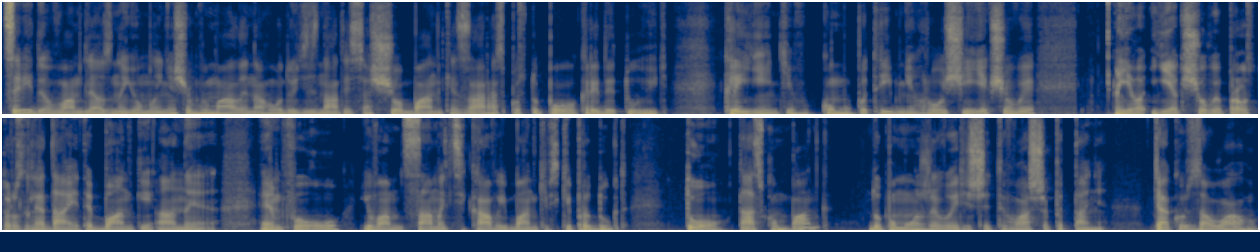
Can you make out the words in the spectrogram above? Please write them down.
Це відео вам для ознайомлення, щоб ви мали нагоду дізнатися, що банки зараз поступово кредитують клієнтів, кому потрібні гроші. І якщо ви Якщо ви просто розглядаєте банки, а не МФО, і вам саме цікавий банківський продукт, то Таскомбанк допоможе вирішити ваше питання. Дякую за увагу.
